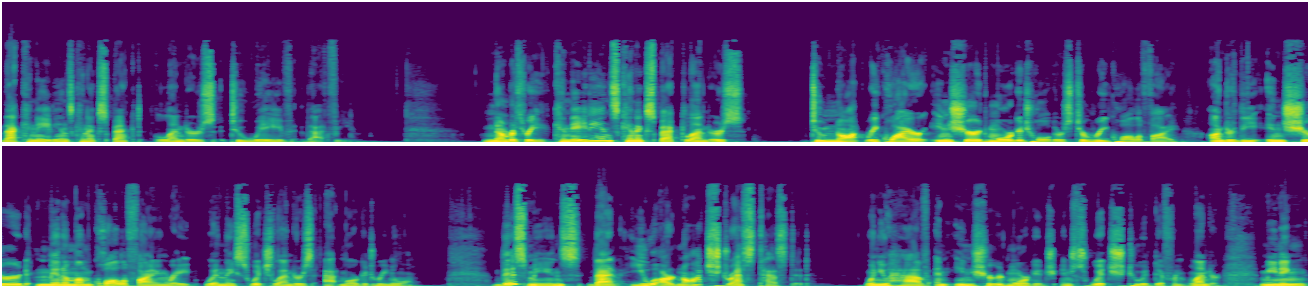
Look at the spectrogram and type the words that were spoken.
that Canadians can expect lenders to waive that fee. Number three, Canadians can expect lenders to not require insured mortgage holders to requalify under the insured minimum qualifying rate when they switch lenders at mortgage renewal. This means that you are not stress tested when you have an insured mortgage and switch to a different lender, meaning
